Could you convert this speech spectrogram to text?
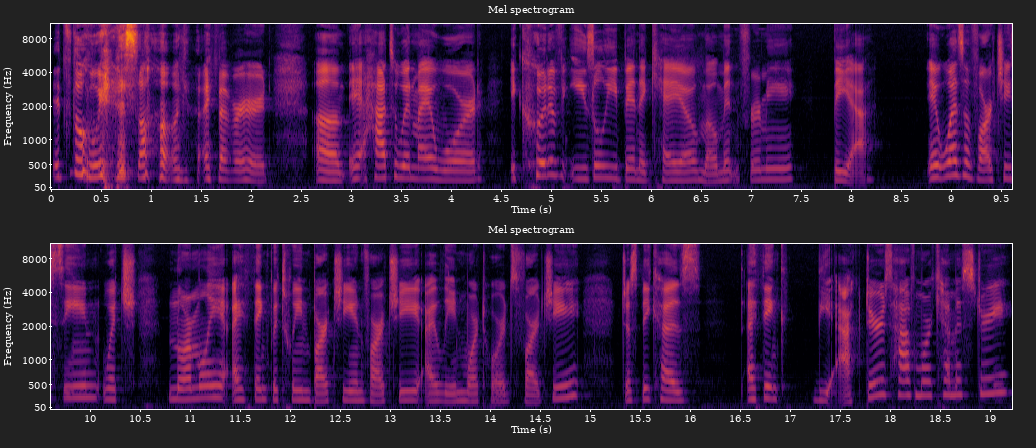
It's the weirdest song I've ever heard. Um, it had to win my award. It could have easily been a KO moment for me, but yeah, it was a Varchi scene, which normally I think between Barchi and Varchi, I lean more towards Varchi, just because I think the actors have more chemistry,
